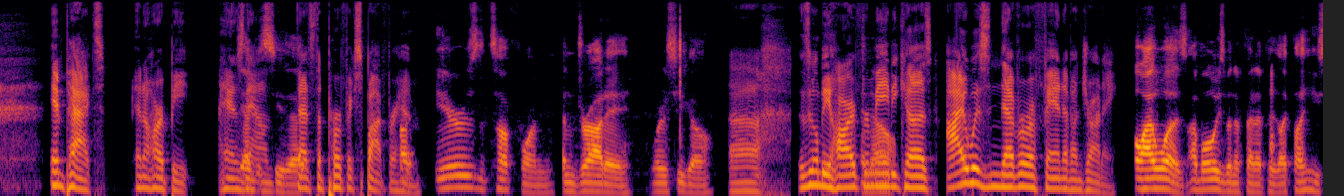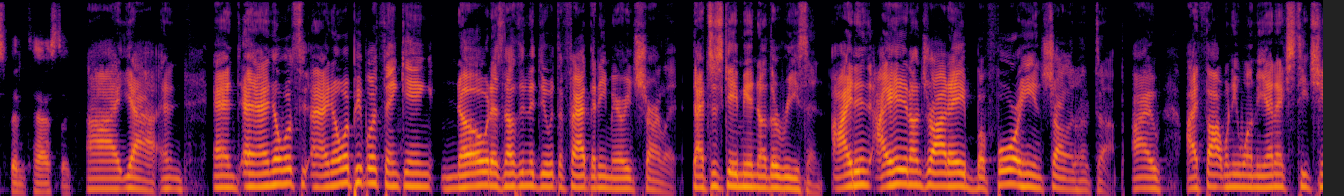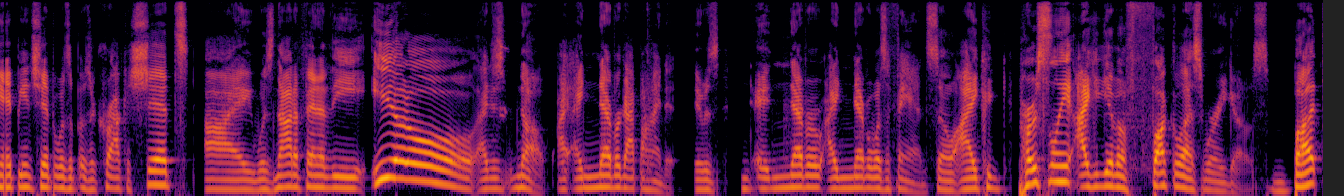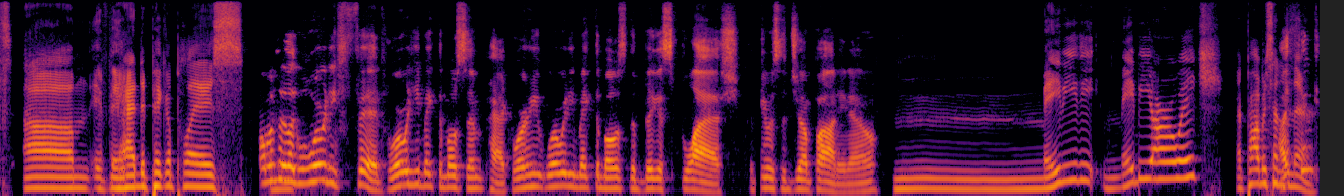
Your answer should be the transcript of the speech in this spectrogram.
Impact in a heartbeat, hands Yeah, down. that. That's the perfect spot for Uh, him. here's the tough one. Andrade. Where does he go? Uh, this is gonna be hard for me because I was never a fan of Andrade. Oh, I was. I've always been a fan of his. I thought he's fantastic. Uh yeah, and and and I know what's I know what people are thinking. No, it has nothing to do with the fact that he married Charlotte. That just gave me another reason. I didn't I hated Andrade before he and Charlotte hooked up. I I thought when he won the NXT championship it was a, it was a crock of shit. I was not a fan of the Idolo. I just no. I, I never got behind it. It was it never I never was a fan. So I could personally I could give a fuck less where he goes. But um if they had to pick a place I was like, where would he fit? Where would he make the most impact? Where he where would he make the most the biggest splash if he was to jump on? You know, Mm, maybe the maybe ROH. I'd probably send I him there. think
